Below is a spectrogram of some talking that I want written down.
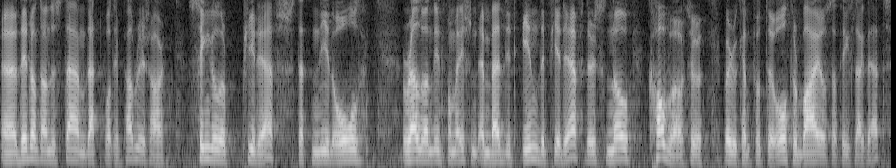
Uh, they don't understand that what they publish are singular PDFs that need all relevant information embedded in the PDF. There's no cover to where you can put the author bios or things like that.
